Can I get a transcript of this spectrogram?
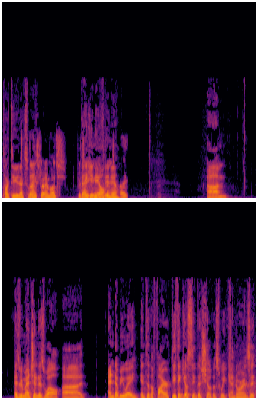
Talk to you next week. Thanks very much. Thank you, Neil. Neil. Um, as we mentioned as well, uh, NWA Into the Fire. Do you think you'll see this show this weekend, or is it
